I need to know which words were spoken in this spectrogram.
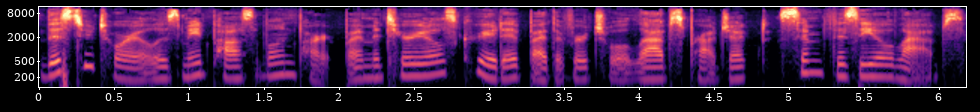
This tutorial is made possible in part by materials created by the Virtual Labs project SimPhysio Labs.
